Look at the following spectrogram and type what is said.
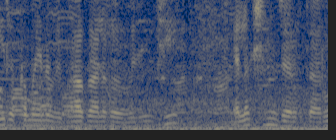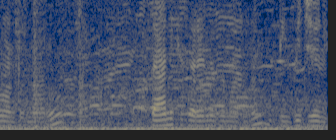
ఈ రకమైన విభాగాలుగా విభజించి ఎలక్షన్లు జరుపుతారు అంటున్నారు. దానికి సరైన సమాధానం డివిజన్.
